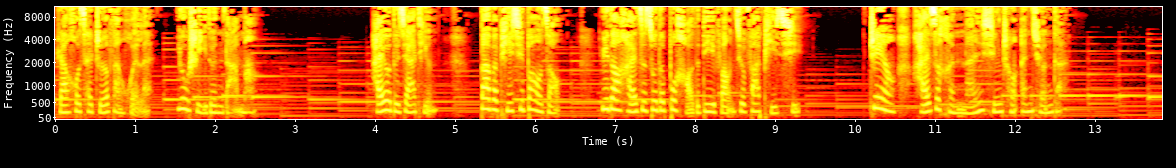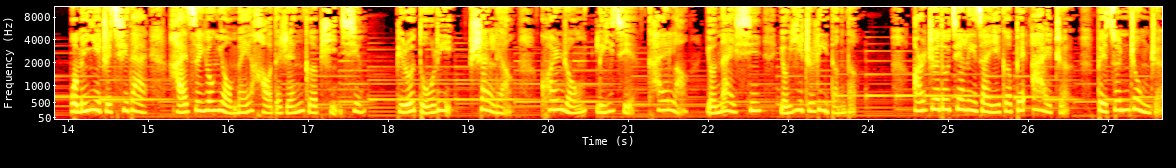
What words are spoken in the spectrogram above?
然后才折返回来，又是一顿打骂。还有的家庭，爸爸脾气暴躁，遇到孩子做的不好的地方就发脾气，这样孩子很难形成安全感。我们一直期待孩子拥有美好的人格品性，比如独立、善良、宽容、理解、开朗。有耐心、有意志力等等，而这都建立在一个被爱着、被尊重着、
